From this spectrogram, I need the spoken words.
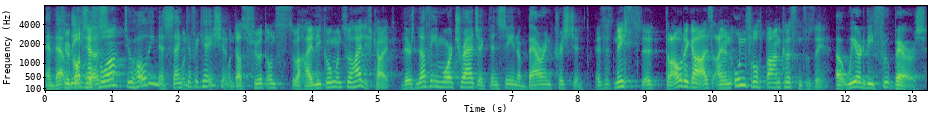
And, and für Gott hervor. to holiness, sanctification. Und das führt uns zur Heiligung und zur Heiligkeit. There's nothing more tragic than seeing a barren Christian. Es ist nichts äh, trauriger, als einen unfruchtbaren Christen zu sehen. Uh, we are to be fruit bearers.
